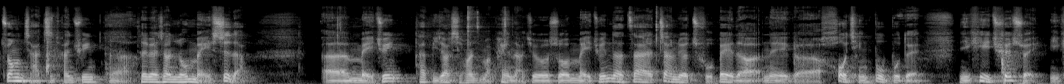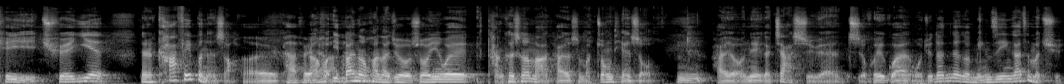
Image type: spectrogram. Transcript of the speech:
装甲集团军，特别像这种美式的，呃，美军他比较喜欢怎么配呢？就是说美军的在战略储备的那个后勤部部队，你可以缺水，你可以缺烟，但是咖啡不能少。呃，咖啡啊，然后一般的话呢，就是说，因为坦克车嘛，它有什么装填手，嗯，还有那个驾驶员、指挥官，我觉得那个名字应该这么取：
